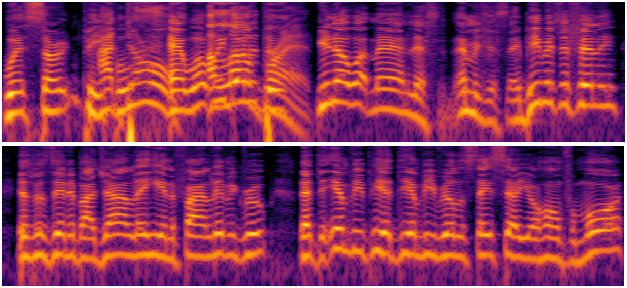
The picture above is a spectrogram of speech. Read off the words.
with certain people. I don't. And what I we love gonna do? Brad. You know what, man? Listen, let me just say, B Mission Philly is presented by John Leahy and the Fine Living Group. Let the MVP of DMV Real Estate sell your home for more.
